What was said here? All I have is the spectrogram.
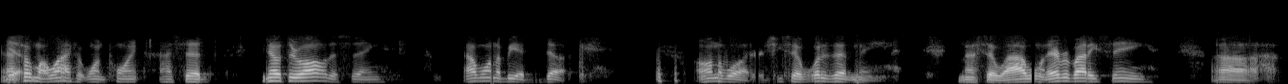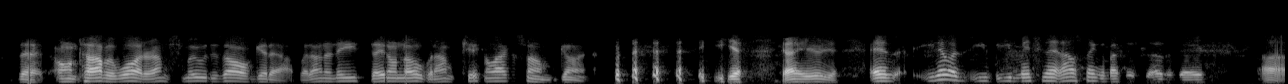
And yeah. I told my wife at one point, I said, you know, through all this thing, I want to be a duck on the water. She said, What does that mean? And I said, Well, I want everybody seeing uh that on top of the water I'm smooth as all get out. But underneath they don't know, but I'm kicking like a some gun. yeah, I hear you. And you know, as you you mentioned that, and I was thinking about this the other day. Uh,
